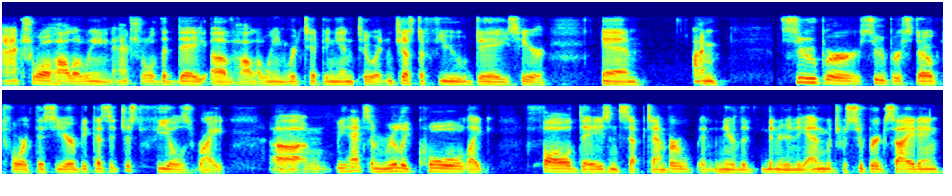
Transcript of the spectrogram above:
actual halloween actual the day of halloween. We're tipping into it in just a few days here. And i'm super super stoked for it this year because it just feels right. Uh we had some really cool like fall days in September uh, near the near the end, which was super exciting.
